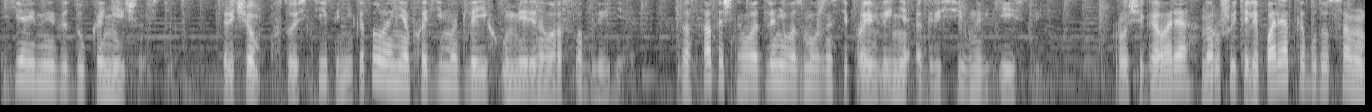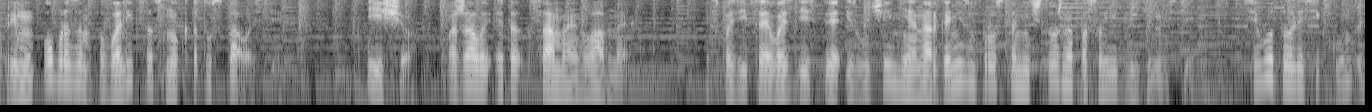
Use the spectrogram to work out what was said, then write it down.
Я имею в виду конечности – причем в той степени, которая необходима для их умеренного расслабления, достаточного для невозможности проявления агрессивных действий. Проще говоря, нарушители порядка будут самым прямым образом валиться с ног от усталости. И еще, пожалуй, это самое главное. Экспозиция воздействия излучения на организм просто ничтожна по своей длительности. Всего доли секунды.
